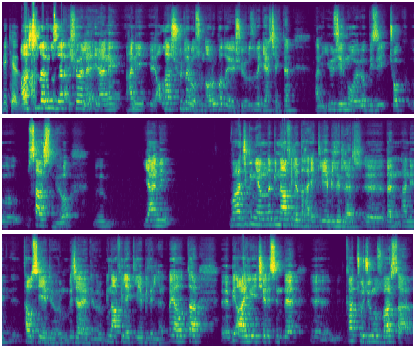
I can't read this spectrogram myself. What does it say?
Bir kez daha. Bağışçılarımıza şöyle yani hani e, Allah'a şükürler olsun Avrupa'da yaşıyoruz ve gerçekten hani 120 euro bizi çok e, sarsmıyor. E, Yani vacibin yanına bir nafile daha ekleyebilirler. E, Ben hani tavsiye ediyorum, rica ediyorum. Bir nafile ekleyebilirler. Veyahut da e, bir aile içerisinde e, kaç çocuğumuz varsa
